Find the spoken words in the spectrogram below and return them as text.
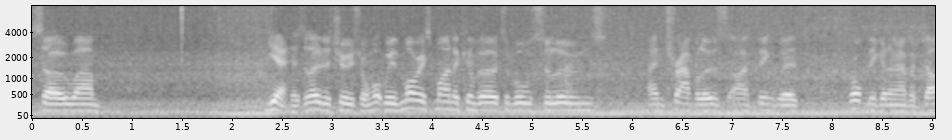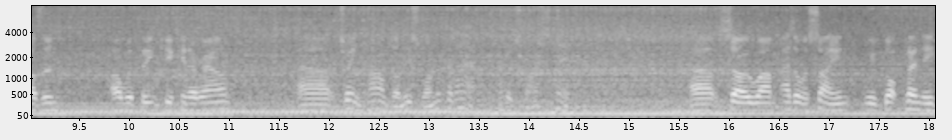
So, um, yeah, there's a load to choose from. What with Morris Minor convertibles, saloons, and travellers, I think we're probably going to have a dozen. I would think kicking around. Uh, twin carbs on this one. Look at that. That looks nice, doesn't it? Uh, so, um, as I was saying, we've got plenty.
